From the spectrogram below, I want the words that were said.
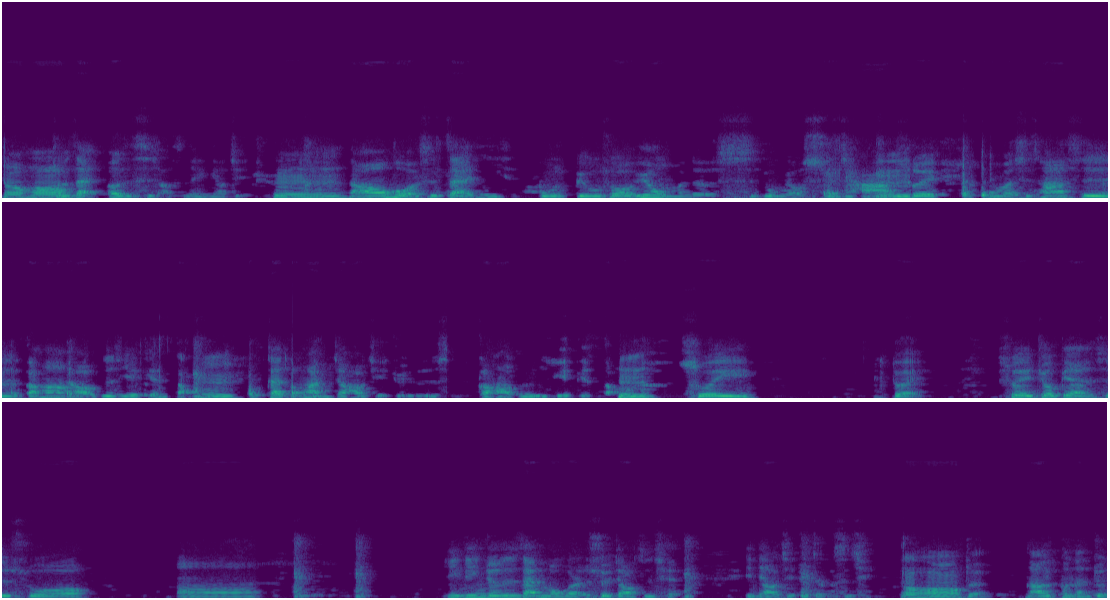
就在二十四小时内一定要解决。嗯。然后或者是在你不，比如说，因为我们的时我们有时差，嗯。所以我们时差是刚刚好日夜颠倒，嗯。在东岸比较好解决的就是刚好日夜颠倒。嗯。所以，对，所以就变成是说，嗯、一定就是在某个人睡觉之前，一定要解决这个事情，嗯哼，对，然后不能就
